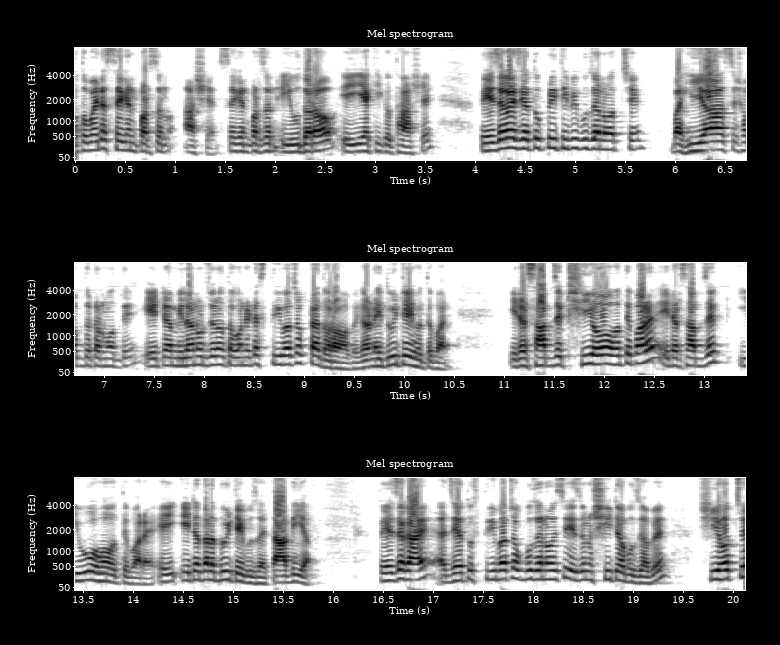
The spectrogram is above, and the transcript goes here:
অথবা এটা সেকেন্ড পারসন আসে। সেকেন্ড পারসন ইউ দ্বারাও এই একই কথা আসে। তো এই জায়গায় যেহেতু পৃথিবী বোঝানো হচ্ছে বা হিয়া আছে শব্দটার মধ্যে, এটা মিলানোর জন্য তখন এটা স্ত্রীবাচকটা ধরা হবে, কারণ এই দুইটাই হতে পারে। এটার সাবজেক্ট শিও হতে পারে, এটার সাবজেক্ট ইউ হতে পারে। এই, এটা দ্বারা দুইটাই বোঝায়, তা দিয়া। তো এই জায়গায় যেহেতু স্ত্রীবাচক বোঝানো হয়েছে, এই জন্য শিটা বোঝাবে। শি হচ্ছে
